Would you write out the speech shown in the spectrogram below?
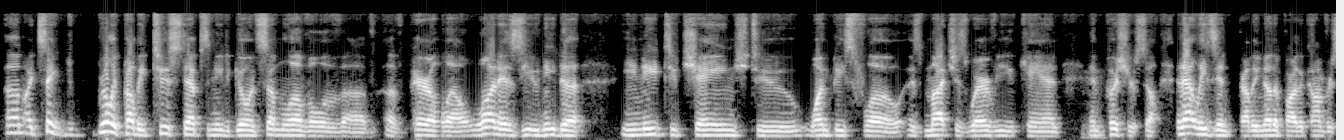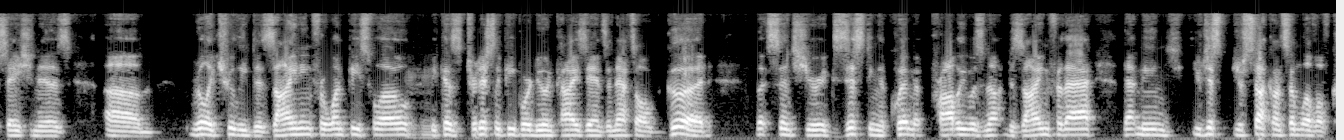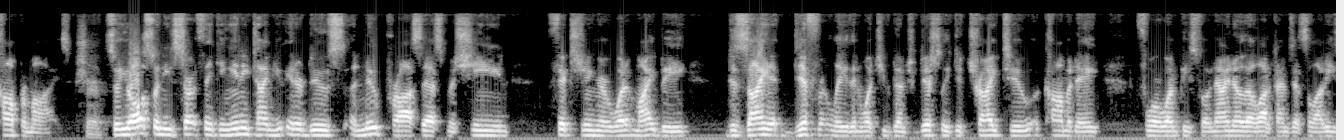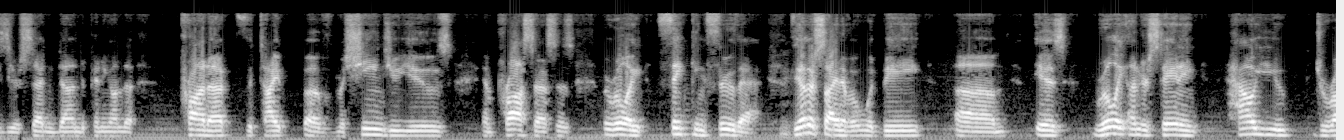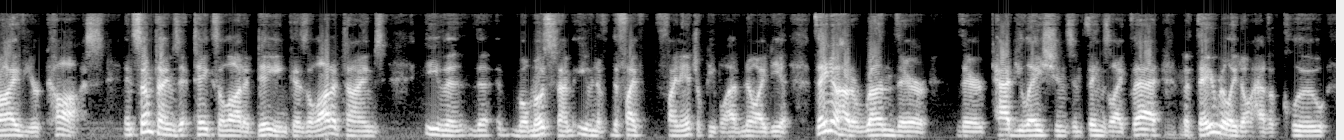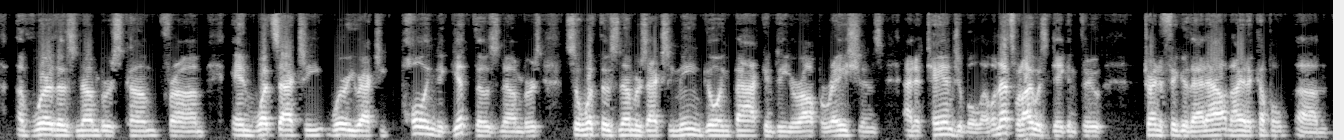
um, I'd say really probably two steps that need to go in some level of, of, of parallel. One is you need to you need to change to one piece flow as much as wherever you can and push yourself. And that leads in probably another part of the conversation is um, really truly designing for one piece flow mm-hmm. because traditionally people are doing kaizens and that's all good but since your existing equipment probably was not designed for that that means you just you're stuck on some level of compromise. Sure. So you also need to start thinking anytime you introduce a new process machine fixturing or what it might be design it differently than what you've done traditionally to try to accommodate for one piece flow. Now i know that a lot of times that's a lot easier said and done depending on the product the type of machines you use and processes but really thinking through that. Mm-hmm. the other side of it would be um, is really understanding how you drive your costs. And sometimes it takes a lot of digging because a lot of times, even the well, most of the time, even if the financial people have no idea, they know how to run their their tabulations and things like that, mm-hmm. but they really don't have a clue of where those numbers come from and what's actually where you're actually pulling to get those numbers. So what those numbers actually mean going back into your operations at a tangible level. And that's what I was digging through, trying to figure that out. And I had a couple um,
